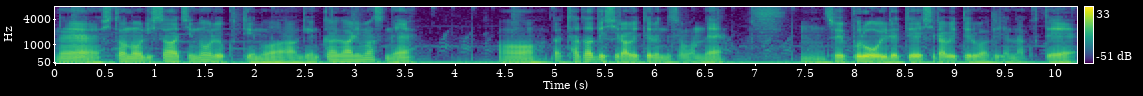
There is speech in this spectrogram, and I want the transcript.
ね人のリサーチ能力っていうのは限界がありますね。ああただで調べてるんですもんね。うん、そういうプロを入れて調べてるわけじゃなくて、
